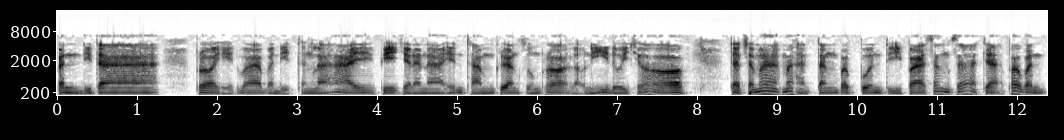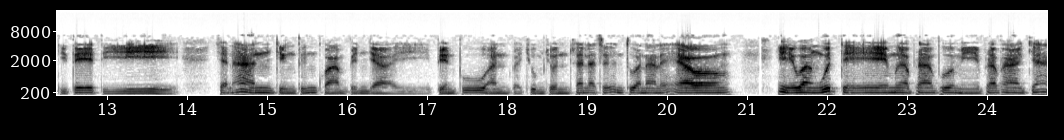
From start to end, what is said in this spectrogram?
ปันดิตา เพราะเหตุว่าบัณฑิตทั้งหลาย พิจารณาเห็นธรรมเครื่องสงเคราะห์เหล่านี้โดยชอบตัสมามหัตตังปปนติปาสังสาจะพระวันติเตตี ฉะนั้นจึงถึงความเป็นใหญ่เป็นผู้อันประชุมชนสรรเสริญทั่วหน้าแล้วเอวังวุตเตเมื่อพระผู้มีพระภาคเจ้า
